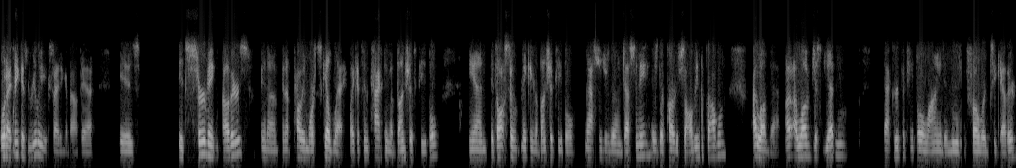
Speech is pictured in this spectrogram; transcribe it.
what I think is really exciting about that is it's serving others in a in a probably more skilled way. Like it's impacting a bunch of people, and it's also making a bunch of people masters of their own destiny as they're part of solving the problem. I love that. I, I love just getting that group of people aligned and moving forward together.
